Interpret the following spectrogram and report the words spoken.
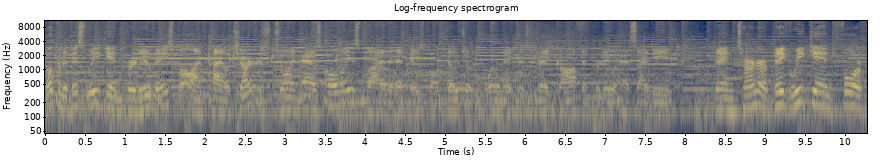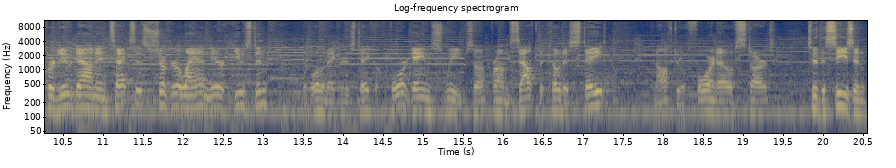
Welcome to This Week in Purdue Baseball. I'm Kyle Charters, joined as always by the head baseball coach of the Boilermakers, Greg Goff, and Purdue SID, Ben Turner. A big weekend for Purdue down in Texas, Sugar Land near Houston. The Boilermakers take a four game sweep from South Dakota State and off to a 4 0 start to the season.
